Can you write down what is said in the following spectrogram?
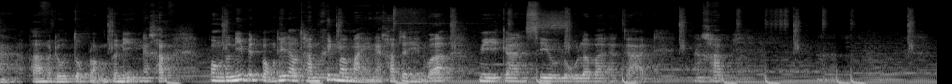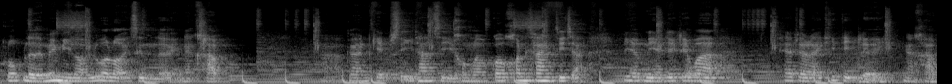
อ่าพามาดูตัวปล่องตัวนี้นะครับ ปล่องตัวนี้เป็นปล่องที่เราทำขึ้นมาใหม่นะครับ จะเห็นว่ามีการซีลรูระบายอากาศนะครับ ครบเลยไม่มีรอยรั่วรอยซึมเลยนะครับการเก็บสีทาสีของเราก็ค่อนข้างที่จะเรียบเนียนเรียกได้ว่าแทบจะไร้ที่ติเลยนะครับ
